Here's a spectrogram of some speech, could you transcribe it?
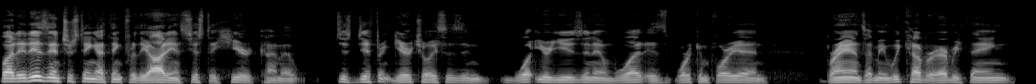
But it is interesting i think for the audience just to hear kind of just different gear choices and what you're using and what is working for you and brands. I mean we cover everything.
